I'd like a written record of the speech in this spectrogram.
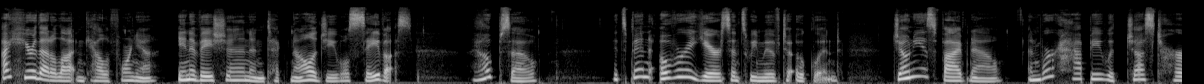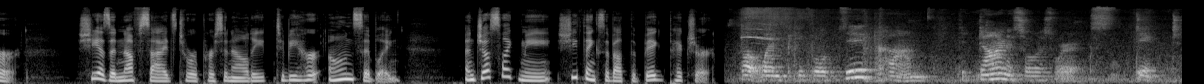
I hear that a lot in California. Innovation and technology will save us. I hope so. It's been over a year since we moved to Oakland. Joni is five now, and we're happy with just her. She has enough sides to her personality to be her own sibling. And just like me, she thinks about the big picture. But when people did come, the dinosaurs were extinct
